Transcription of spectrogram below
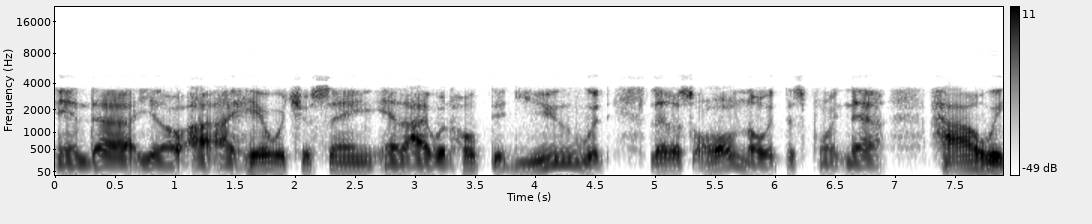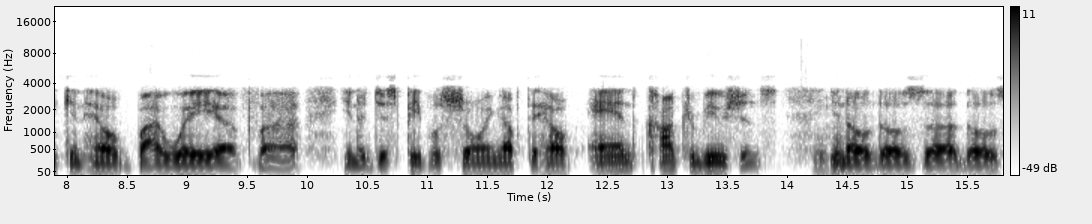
and uh, you know, I, I, hear what you're saying, and I would hope that you would let us all know at this point now how we can help by way of uh, you know just people showing up to help and contributions. Mm-hmm. You know, those uh, those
